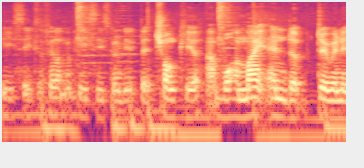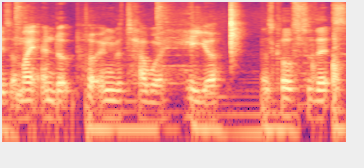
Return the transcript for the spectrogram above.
PC because I feel like my PC is going to be a bit chunkier. And what I might end up doing is I might end up putting the tower here as close to this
